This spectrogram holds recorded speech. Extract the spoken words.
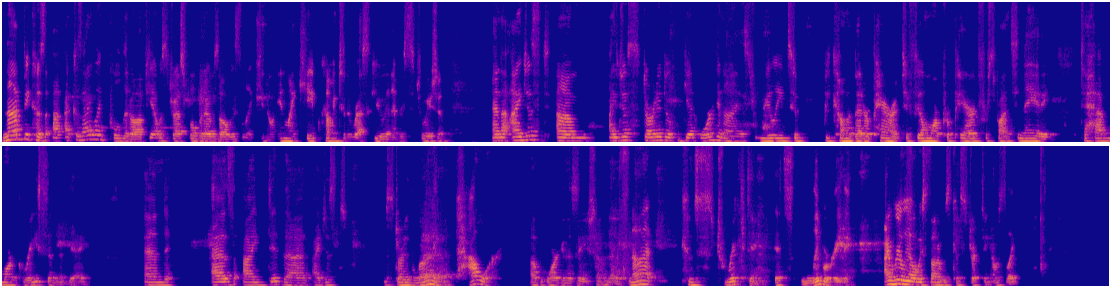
Not because I, because I, like pulled it off. Yeah, it was stressful, but I was always like, you know, in my cape coming to the rescue in every situation. And I just, um, I just started to get organized really to become a better parent, to feel more prepared for spontaneity, to have more grace in the day. And as I did that, I just started learning the power of organization, that it's not constricting, it's liberating. I really always thought it was constricting. I was like,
